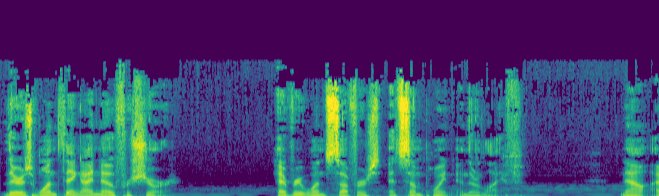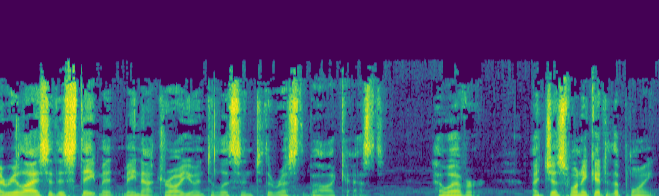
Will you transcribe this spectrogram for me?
There's one thing I know for sure everyone suffers at some point in their life. Now, I realize that this statement may not draw you in to listen to the rest of the podcast. However, I just want to get to the point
